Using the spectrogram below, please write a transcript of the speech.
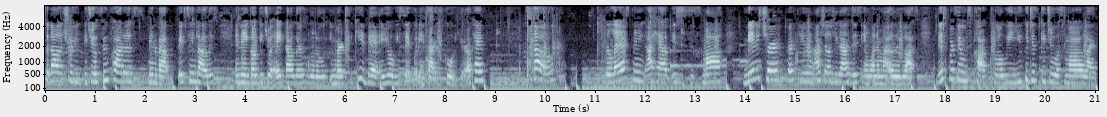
to Dollar Tree, get you a few products, spend about $15, and then go get you an $8 little emergency kit bag and you'll be set for the entire school year, okay? So, the last thing I have is just a small miniature perfume. I showed you guys this in one of my other vlogs. This perfume is called Chloe. You could just get you a small like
